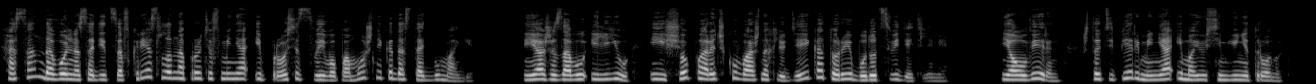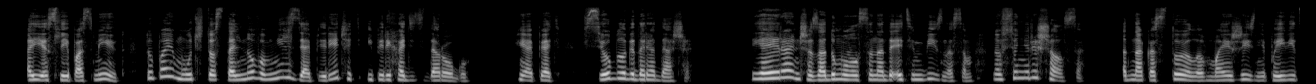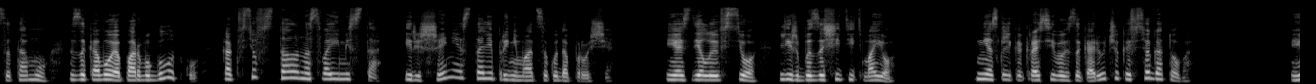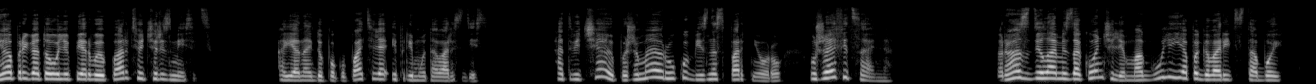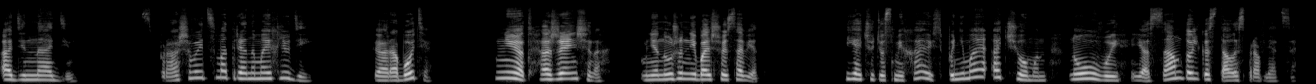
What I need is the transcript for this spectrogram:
Хасан довольно садится в кресло напротив меня и просит своего помощника достать бумаги. Я же зову Илью и еще парочку важных людей, которые будут свидетелями. Я уверен, что теперь меня и мою семью не тронут. А если и посмеют, то поймут, что Стальновым нельзя перечить и переходить дорогу. И опять все благодаря Даше. Я и раньше задумывался над этим бизнесом, но все не решался. Однако стоило в моей жизни появиться тому, за кого я порву глотку, как все встало на свои места, и решения стали приниматься куда проще. Я сделаю все, лишь бы защитить мое. Несколько красивых закорючек, и все готово. Я приготовлю первую партию через месяц а я найду покупателя и приму товар здесь. Отвечаю, пожимая руку бизнес-партнеру, уже официально. «Раз с делами закончили, могу ли я поговорить с тобой один на один?» Спрашивает, смотря на моих людей. «Ты о работе?» «Нет, о женщинах. Мне нужен небольшой совет». Я чуть усмехаюсь, понимая, о чем он, но, увы, я сам только стал исправляться.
